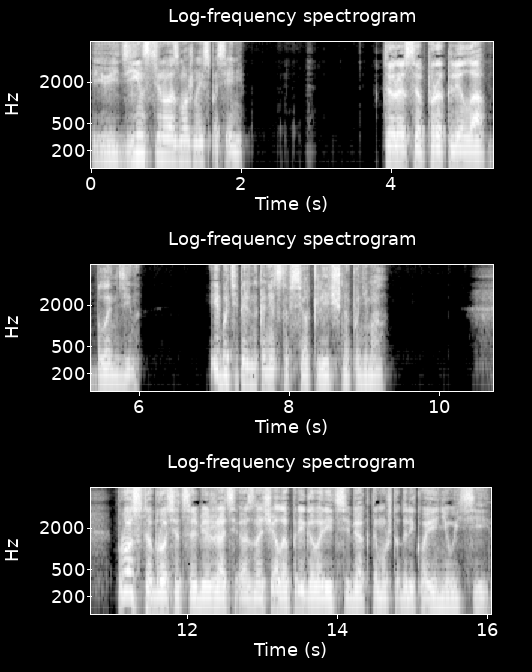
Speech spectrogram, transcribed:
ее единственно возможное спасение. Тереса прокляла блондина, ибо теперь наконец-то все отлично понимал. Просто броситься бежать означало приговорить себя к тому, что далеко и не уйти.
